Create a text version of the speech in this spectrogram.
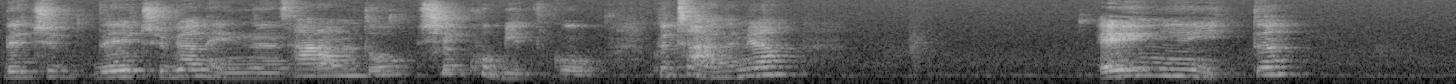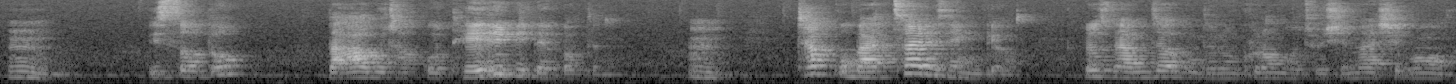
내, 주, 내 주변에 있는 사람도 싫고 믿고 그렇지 않으면 애인이 있든 음, 있어도 나하고 자꾸 대립이 되거든. 음, 자꾸 마찰이 생겨. 그래서 남자분들은 그런 거 조심하시고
